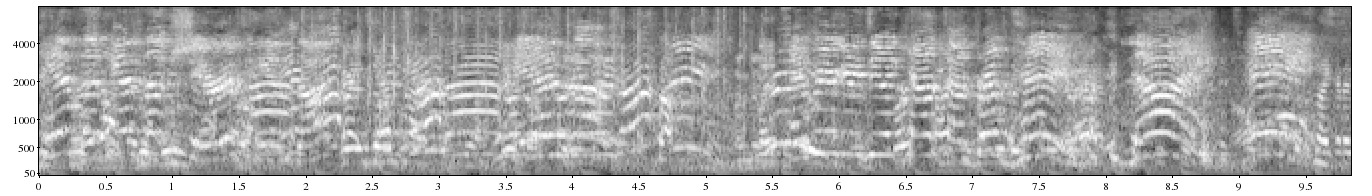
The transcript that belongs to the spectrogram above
Hands up, hands up, Sheriff, hands up. Hands up. And we are gonna do a countdown from 10, 9, 8, 7,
